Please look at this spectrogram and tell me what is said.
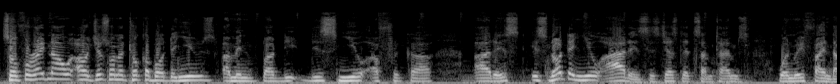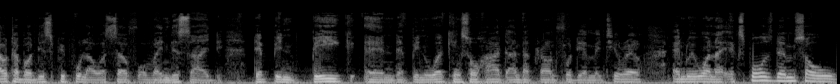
So for right now, I just want to talk about the news. I mean, but the, this new Africa artist is not a new artist. It's just that sometimes when we find out about these people ourselves over in this side, they've been big and they've been working so hard underground for their material, and we want to expose them so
